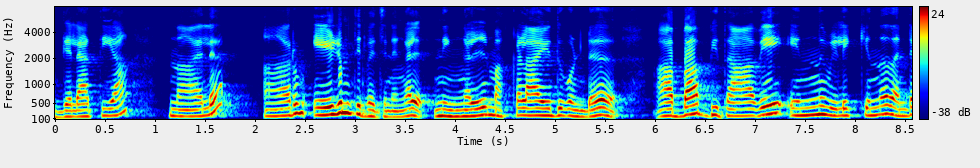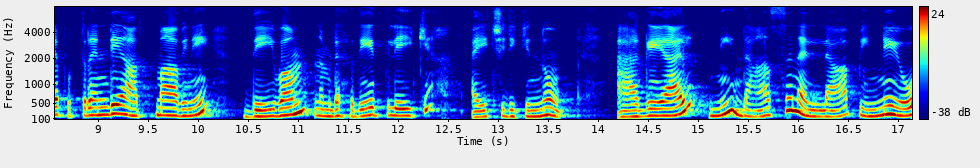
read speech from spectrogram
ഗലാത്തിയ നാല് ആറും ഏഴും തിരുവചനങ്ങൾ നിങ്ങൾ മക്കളായതുകൊണ്ട് അബ പിതാവേ എന്ന് വിളിക്കുന്ന തന്റെ പുത്രന്റെ ആത്മാവിനെ ദൈവം നമ്മുടെ ഹൃദയത്തിലേക്ക് അയച്ചിരിക്കുന്നു. ആകയാൽ നീ ദാസനല്ല പിന്നെയോ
